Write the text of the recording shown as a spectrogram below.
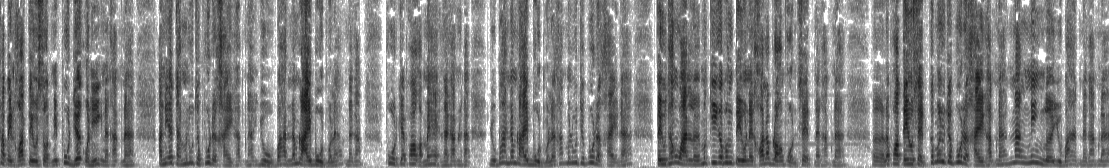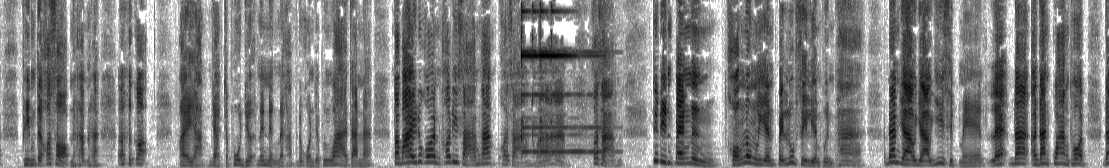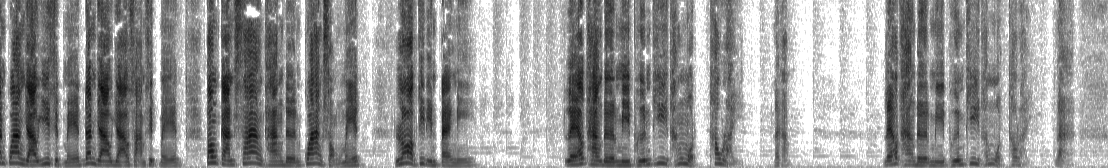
ถ้าเป็นคอร์สติวสดนี่พูดเยอะกว่านี้อีกนะครับนะอันนี้อาจารย์ไม่รู้จะพูดกับใครครับนะอยู่บ้านน้ำลายบูดหมดแล้วนะครับ พูดแค่พ่อกับแม่นะครับนะอยู่บ้านน้ำลายบูดหมดแล้วครับไม่รู้จะพูดกับใครนะติวทั้งวันเลยเมื่อกี้ก็เพิ่งติวในคอร์สรับรองผลเสร็จนะครับนะเออแล้วพอติวเสร็จก็ไม่รู้จะพูดกับใครครับนะ นั่งนิ่งเลยอยู่บ้านนะครับนะ พิมพ์แต่ข้อสอบนะครับนะก็ พยายามอยากจะพูดเยอะนิดหนึ่งนะครับ ทุกคนอย่าเพิ่งว่าอาจารย์นะ ต่อไปทุกคนข้อที่สามครับ ข้อสามมาข้อสามที่ดินแปลงหนึ่งของโรงเรียนเป็นรูปสี่เหลี่ยมผืนผ้า ด้านยาวยาว 20 เมตร และด้านด้านกว้างโทษ ด้านกว้างยาว 20 เมตร ด้านยาวยาว 30 เมตร ต้องการสร้างทางเดินกว้าง 2 เมตร รอบที่ดินแปลงนี้ แล้วทางเดินมีพื้นที่ทั้งหมดเท่าไหร่นะครับ แล้วทางเดินมีพื้นที่ทั้งหมดเท่าไหร่ นะ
